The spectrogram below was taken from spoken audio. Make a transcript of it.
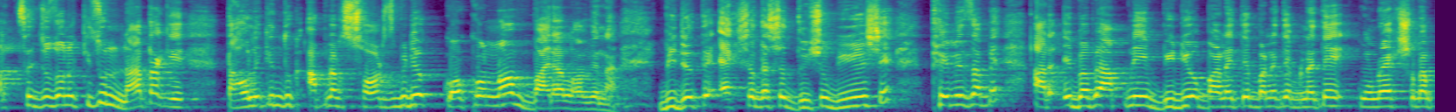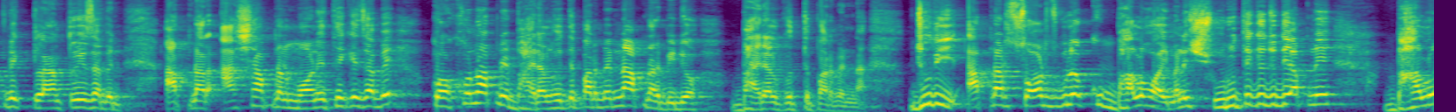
আশ্চর্যজনক কিছু না থাকে, তাহলে কিন্তু আপনার শর্টস ভিডিও কখনো ভাইরাল হবে না। ভিডিওতে একশো, দেড়শো, দুইশো ভিউ এসে থেমে যাবে। আর এভাবে আপনি ভিডিও বানাইতে বানাইতে বানাইতে কোনো এক সময় আপনি ক্লান্ত হয়ে যাবেন। আপনার আশা আপনার মনে থেকে যাবে। কখনো আপনি ভাইরাল হতে পারবেন না, আপনার ভিডিও ভাইরাল করতে পারবেন না। যদি আপনার শর্টসগুলো খুব ভালো হয় মানে শুরু থেকে যদি আপনি ভালো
